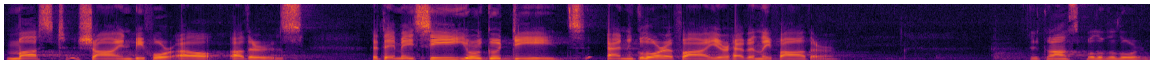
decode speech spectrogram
must shine before all others, that they may see your good deeds and glorify your heavenly Father. The Gospel of the Lord.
